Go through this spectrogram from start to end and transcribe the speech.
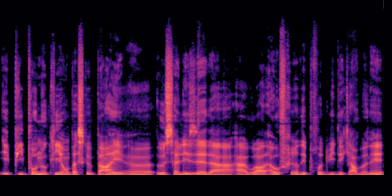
Et puis pour nos clients, parce que pareil, euh, eux, ça les aide à, à avoir, à offrir des produits décarbonés.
